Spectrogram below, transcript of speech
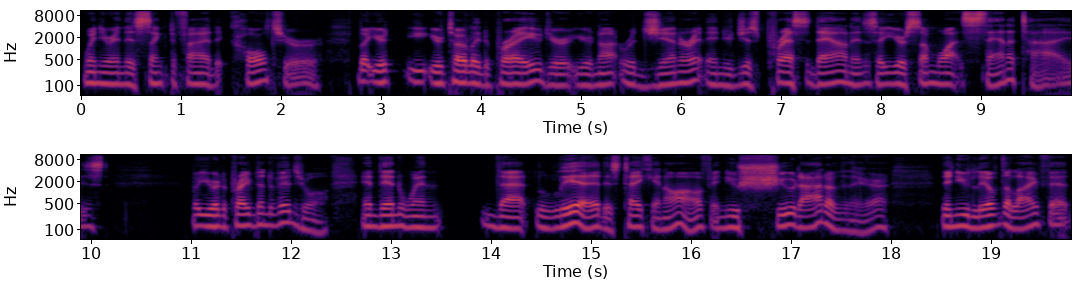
when you're in this sanctified culture, but you're you're totally depraved. You're you're not regenerate, and you're just pressed down, and so you're somewhat sanitized, but you're a depraved individual. And then when that lid is taken off and you shoot out of there, then you live the life that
